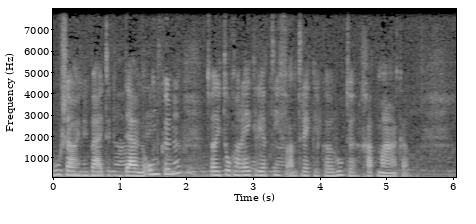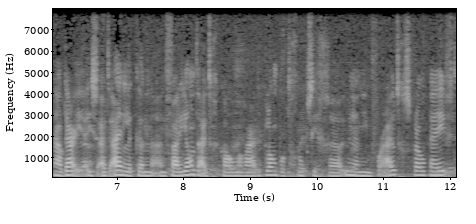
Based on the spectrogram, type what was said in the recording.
hoe zou je nu buiten die duinen om kunnen. Terwijl je toch een recreatief aantrekkelijke route gaat maken. Nou, daar is uiteindelijk een, een variant uitgekomen waar de klankbordgroep zich eh, unaniem voor uitgesproken heeft.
